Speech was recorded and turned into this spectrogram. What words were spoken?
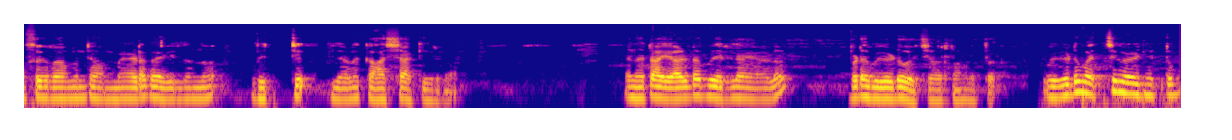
ശ്രീറാമിന്റെ അമ്മയുടെ കയ്യിൽ നിന്ന് വിറ്റ് ഇയാൾ കാശാക്കിയിരുന്നു. എന്നിട്ട് അയാളുടെ പേരിൽ അയാൾ ഇവിടെ വീട് വെച്ചു എറണാകുളത്ത്. വീട് വെച്ച് കഴിഞ്ഞിട്ടും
